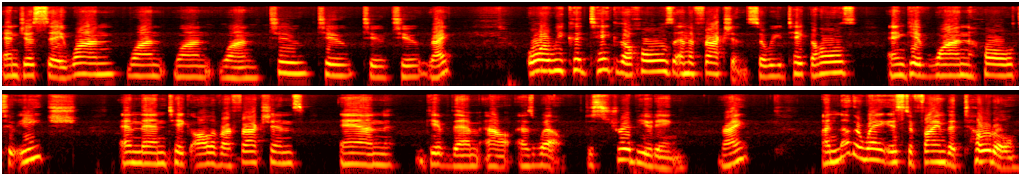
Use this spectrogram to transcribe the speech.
and just say one, one, one, one, two, two, two, two, right? Or we could take the wholes and the fractions. So we take the wholes and give one whole to each, and then take all of our fractions and give them out as well. Distributing, right? Another way is to find the total.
